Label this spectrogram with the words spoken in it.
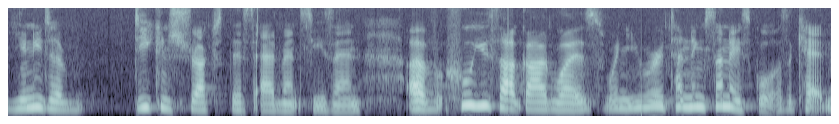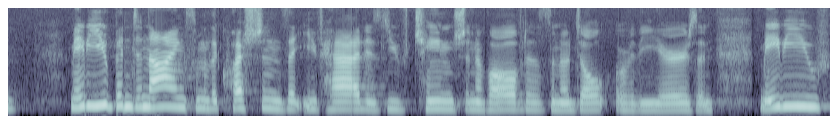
you need to deconstruct this Advent season of who you thought God was when you were attending Sunday school as a kid. Maybe you've been denying some of the questions that you've had as you've changed and evolved as an adult over the years. And maybe you've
